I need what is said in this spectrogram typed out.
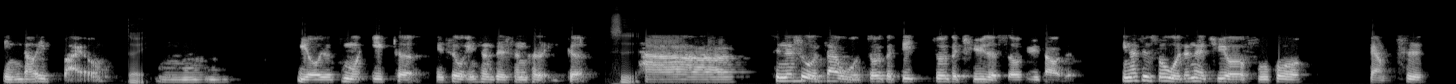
零到一百哦。对，嗯，有有这么一个，也是我印象最深刻的一个，是。他现在是我在我做一个地做一个区域的时候遇到的，应该是说我在那个区有服过两次，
